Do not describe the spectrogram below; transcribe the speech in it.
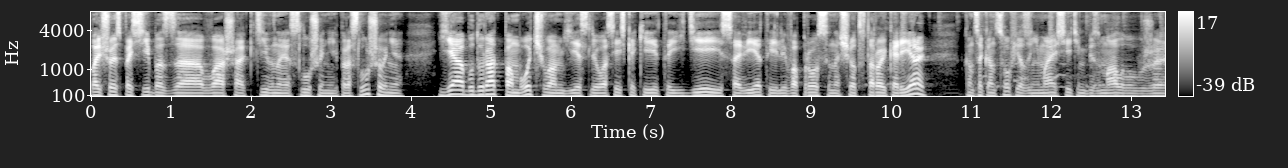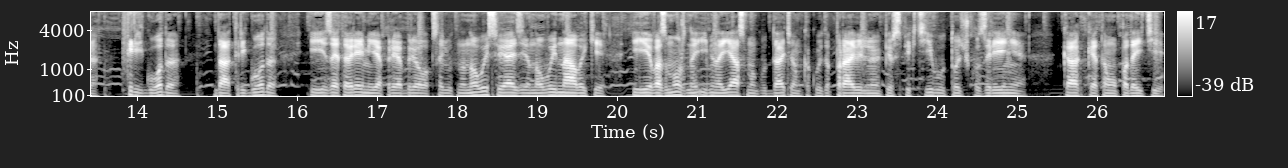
Большое спасибо за ваше активное слушание и прослушивание. Я буду рад помочь вам, если у вас есть какие-то идеи, советы или вопросы насчет второй карьеры. В конце концов, я занимаюсь этим без малого уже три года. Да, три года – и за это время я приобрел абсолютно новые связи, новые навыки. И, возможно, именно я смогу дать вам какую-то правильную перспективу, точку зрения, как к этому подойти.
